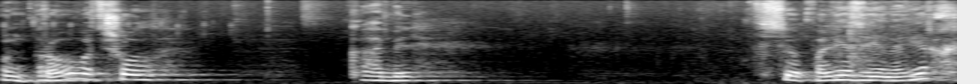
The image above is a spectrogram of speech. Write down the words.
Он провод шел, кабель. Все, полезу я наверх.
